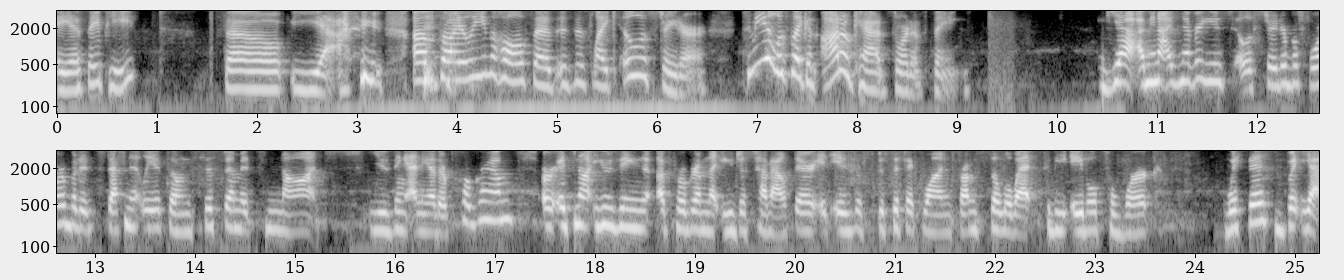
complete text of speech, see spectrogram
ASAP. So yeah. um, so Eileen Hull says, is this like Illustrator? To me, it looks like an AutoCAD sort of thing. Yeah, I mean, I've never used Illustrator before, but it's definitely its own system. It's not using any other program, or it's not using a program that you just have out there. It is a specific one from Silhouette to be able to work with this. But yeah,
